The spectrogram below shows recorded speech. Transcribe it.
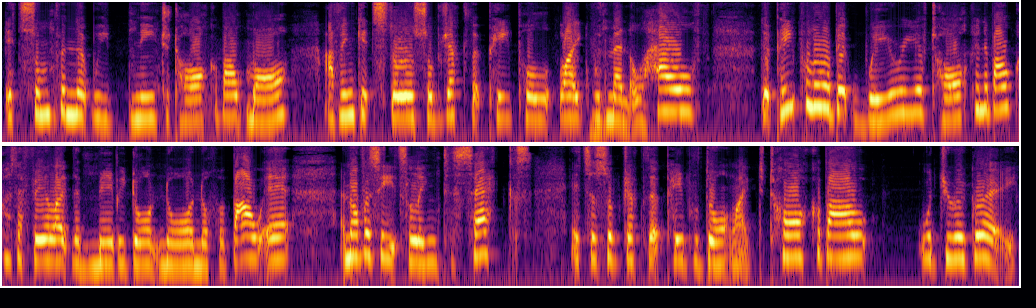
it's something that we need to talk about more. I think it's still a subject that people, like with mental health, that people are a bit weary of talking about because I feel like they maybe don't know enough about it. And obviously, it's linked to sex. It's a subject that people don't like to talk about. Would you agree?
